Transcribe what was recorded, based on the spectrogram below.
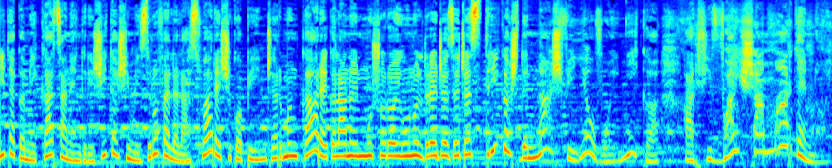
scrăbită că micața neîngrijită și misrufele la soare și copiii în cer mâncare, că la noi în mușuroi unul drege zece strică și de n-aș fi eu voinică, ar fi vai și amar de noi.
